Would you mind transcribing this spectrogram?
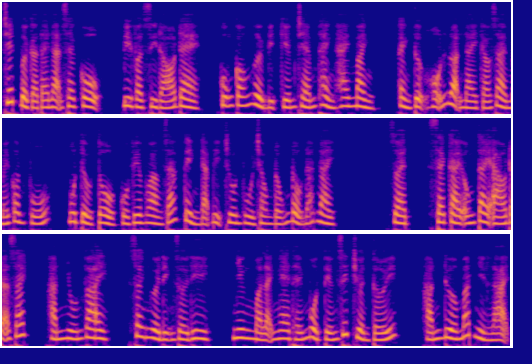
chết bởi cả tai nạn xe cộ, bị vật gì đó đè, cũng có người bị kiếm chém thành hai mảnh, cảnh tượng hỗn loạn này kéo dài mấy con phố, một tiểu tổ của viêm hoàng giác tỉnh đã bị chôn vùi trong đống đầu nát này. Xoẹt, xe cài ống tay áo đã rách, hắn nhún vai, xoay người định rời đi, nhưng mà lại nghe thấy một tiếng rít truyền tới, hắn đưa mắt nhìn lại,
